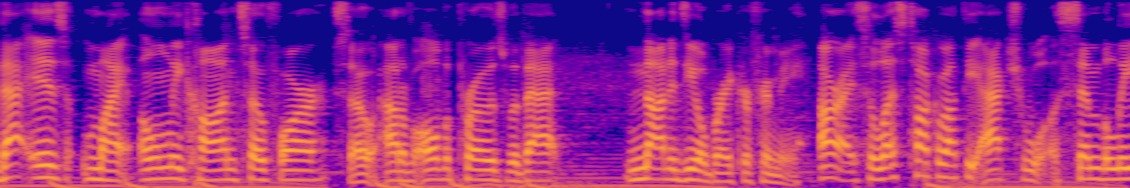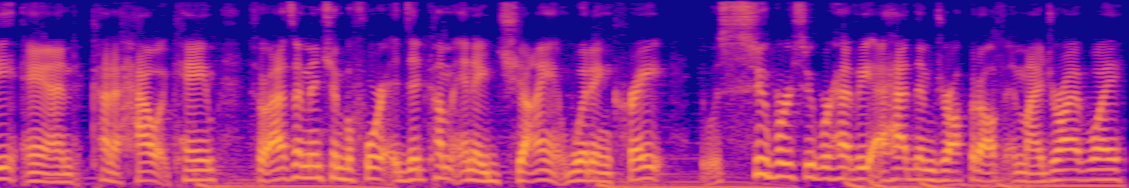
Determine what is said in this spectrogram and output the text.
that is my only con so far. So out of all the pros with that, not a deal breaker for me. All right, so let's talk about the actual assembly and kind of how it came. So as I mentioned before, it did come in a giant wooden crate It was super, super heavy. I had them drop it off in my driveway.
